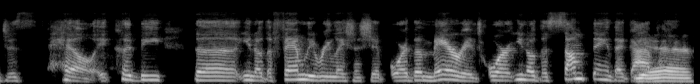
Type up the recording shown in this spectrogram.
just hell it could be the you know the family relationship or the marriage or you know the something that god yes.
